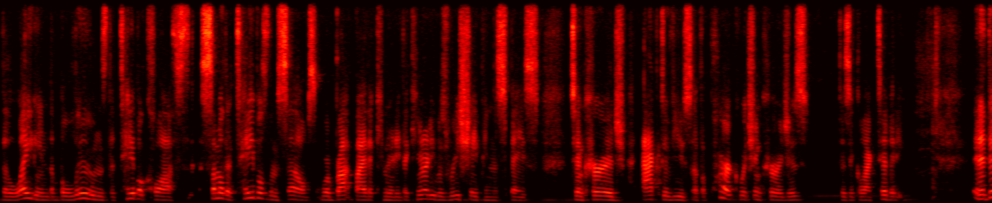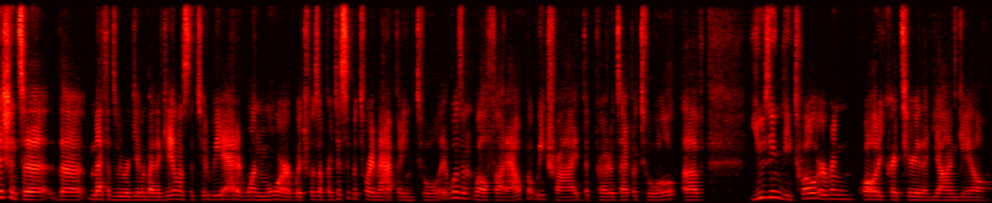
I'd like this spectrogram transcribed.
the lighting, the balloons, the tablecloths, some of the tables themselves were brought by the community. The community was reshaping the space to encourage active use of a park, which encourages physical activity. In addition to the methods we were given by the Gehl Institute, we added one more, which was a participatory mapping tool. It wasn't well thought out, but we tried the prototype a tool of using the 12 urban quality criteria that Jan Gehl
